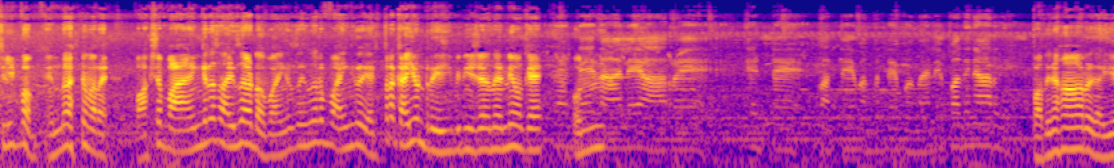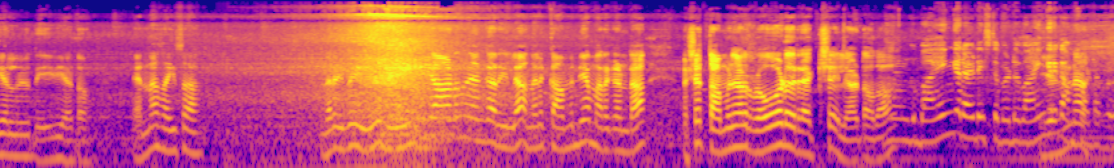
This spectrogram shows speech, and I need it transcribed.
ശില്പം. എന്താ പറയാ. പക്ഷെ ഭയങ്കര സൈസ് കേട്ടോ ഭയങ്കര സൈസ് ഭയങ്കര എത്ര കൈ ഉണ്ട് ബിനീഷ പതിനാല് പതിനാറ്. പതിനാറ് കൈയുള്ളൊരു ദേവി കേട്ടോ എന്നാ സൈസാ എന്നാലും ഇത് ഏത് ഞങ്ങൾക്ക് അറിയില്ല. എന്നാലും കമന്റ് ചെയ്യാൻ മറക്കണ്ട. പക്ഷെ തമിഴ്നാട് റോഡ് ഒരു രക്ഷയില്ല കേട്ടോ അതാ. ഭയങ്കരമായിട്ട് ഇഷ്ടപ്പെട്ടു. ഭയങ്കര കംഫർട്ടബിൾ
